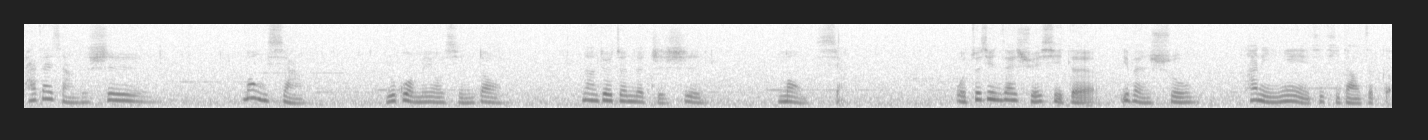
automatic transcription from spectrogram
他在讲的是梦想，如果没有行动，那就真的只是梦想。我最近在学习的一本书，它里面也是提到这个，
